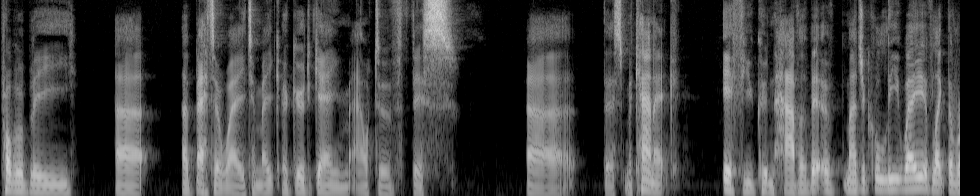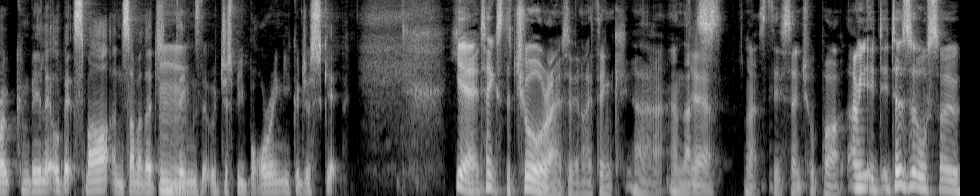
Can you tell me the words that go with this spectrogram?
probably uh, a better way to make a good game out of this uh, this mechanic if you can have a bit of magical leeway of like the rope can be a little bit smart and some of the mm. things that would just be boring you could just skip yeah it takes the chore out of it i think uh, and that's yeah. that's the essential part i mean it, it, does also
